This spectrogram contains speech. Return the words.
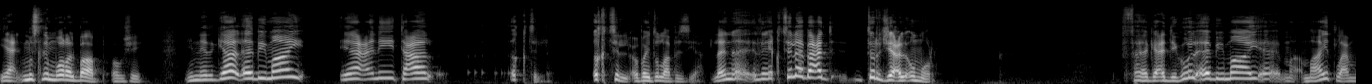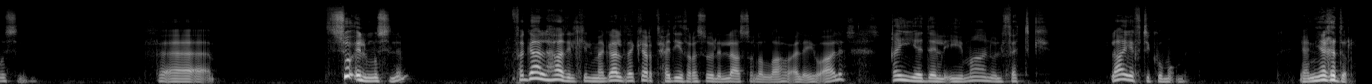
يعني مسلم ورا الباب أو شيء إن إذا قال أبي ماي يعني تعال اقتل اقتل عبيد الله بن زياد لأن إذا يقتله بعد ترجع الأمور. فقاعد يقول أبي ماي ما يطلع مسلم. ف سئل مسلم فقال هذه الكلمة قال ذكرت حديث رسول الله صلى الله عليه وآله قيد الإيمان الفتك لا يفتك مؤمن. يعني يغدر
